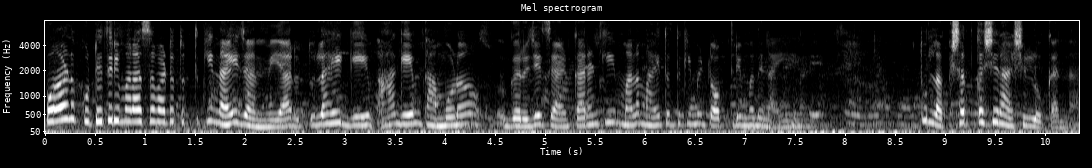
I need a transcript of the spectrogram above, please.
पण कुठेतरी मला असं वाटत होतं की नाही जान्हवी यार तुला हे गेम हा गेम थांबवणं गरजेचं आहे. कारण की मला माहीत होतं की मी टॉप थ्रीमध्ये नाही आहे. तू लक्षात कशी राहशील लोकांना?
